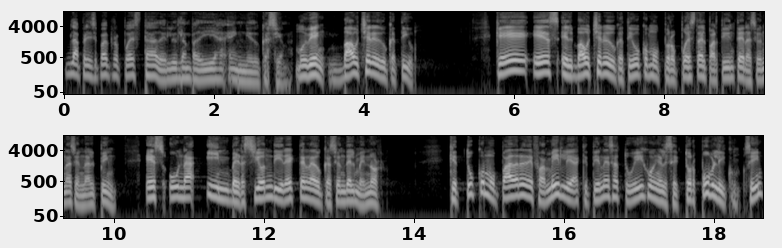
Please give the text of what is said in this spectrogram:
la principal propuesta de Luis Lampadilla en educación? Muy bien, voucher educativo. ¿Qué es el voucher educativo como propuesta del Partido Integración Nacional PIN? Es una inversión directa en la educación del menor que tú como padre de familia que tienes a tu hijo en el sector público, ¿sí?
